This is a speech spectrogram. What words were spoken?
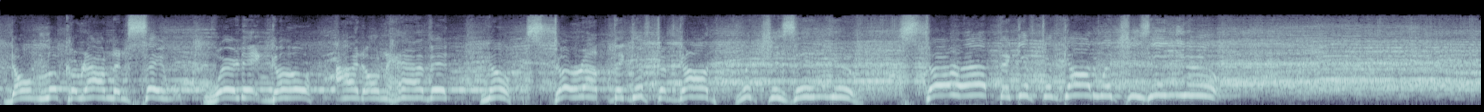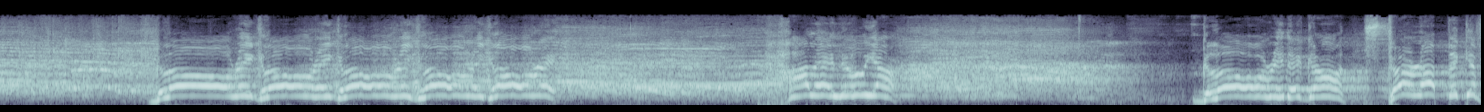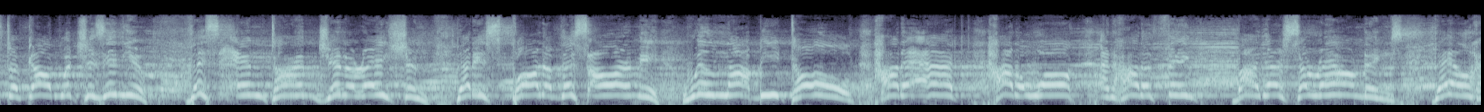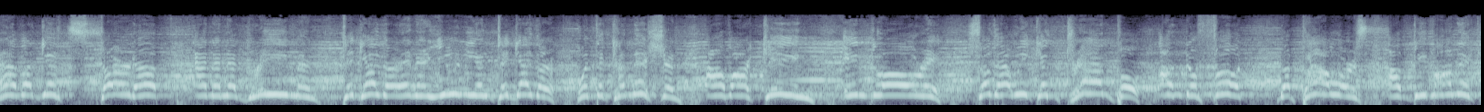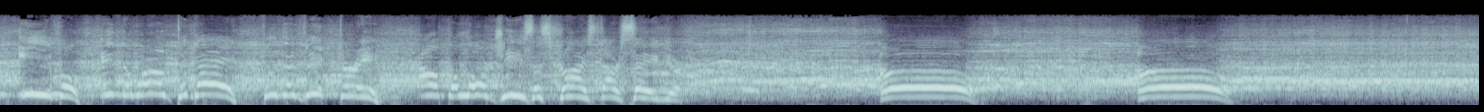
Don't look around and say, Where'd it go? I don't have it. No, stir up the gift of God which is in you. Stir up the gift of God which is in you. Glory, glory, glory, glory. Hallelujah. Glory to God. Stir up the gift of God which is in you. This end time generation that is part of this army will not be told how to act, how to walk, and how surroundings. They'll have a gift stirred up and an agreement together and a union together with the commission of our King in glory so that we can trample underfoot the powers of demonic evil in the world today through the victory of the Lord Jesus Christ, our Savior. Oh, oh,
